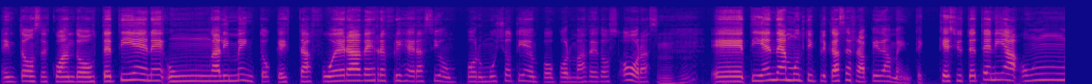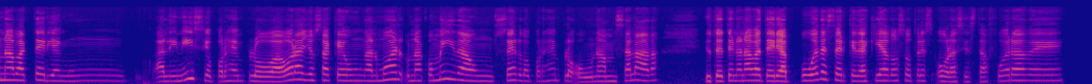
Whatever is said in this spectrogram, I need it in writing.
Entonces, cuando usted tiene un alimento que está fuera de refrigeración por mucho tiempo, por más de dos horas, eh, tiende a multiplicarse rápidamente. Que si usted tenía una bacteria en un al inicio, por ejemplo, ahora yo saqué un almuerzo, una comida, un cerdo, por ejemplo, o una ensalada, y usted tiene una bacteria, puede ser que de aquí a dos o tres horas, si está fuera de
